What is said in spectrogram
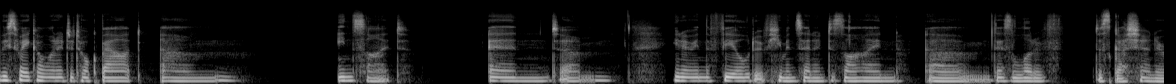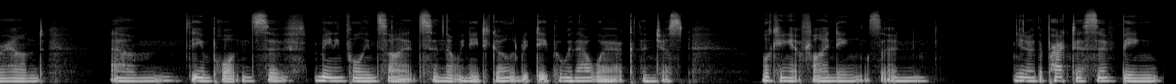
This week, I wanted to talk about um, insight. And, um, you know, in the field of human centered design, um, there's a lot of discussion around um, the importance of meaningful insights and that we need to go a little bit deeper with our work than just looking at findings and you know, the practice of being,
